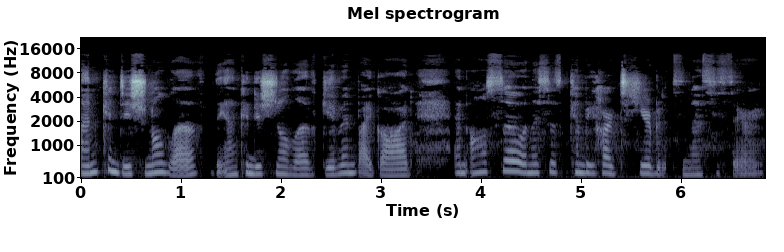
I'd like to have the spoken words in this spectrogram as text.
unconditional love, the unconditional love given by God, and also, and this is, can be hard to hear, but it's necessary.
